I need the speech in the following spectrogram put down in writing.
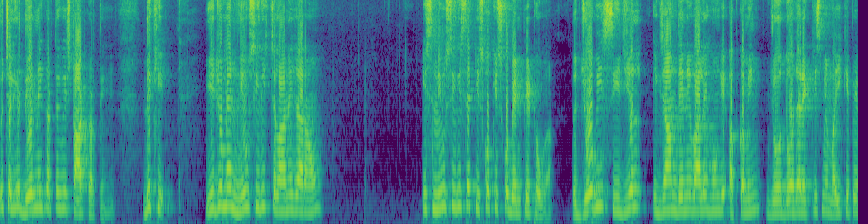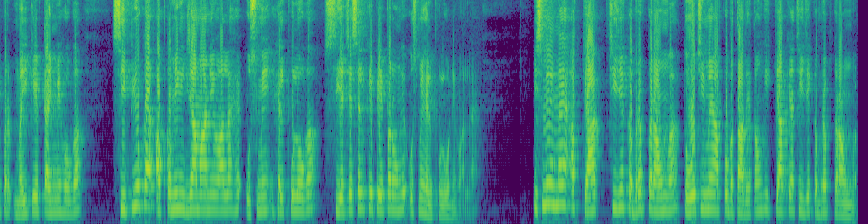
तो चलिए देर नहीं करते हुए स्टार्ट करते हैं। देखिए, ये जो मैं न्यू सीरीज़ चलाने जा रहा हूँ, इस न्यू सीरीज़ से किसको किसको बेनिफिट होगा? तो जो भी सीजीएल एग्ज़ाम देने वाले होंगे अपकमिंग जो 2021 में मई के पेपर मई के टाइम में होगा सीपीओ का अपकमिंग एग्ज़ाम आने वाला है, उसमें हेल्पफुल होगा सीएचएसएल के पेपर होंगे, उसमें हेल्पफुल होने वाला है। इसमें मैं अब क्या चीज़ें कवरअप कराऊँगा तो वो चीज़ मैं आपको बता देता हूँ कि क्या क्या चीज़ें कवरअप कराऊँगा।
